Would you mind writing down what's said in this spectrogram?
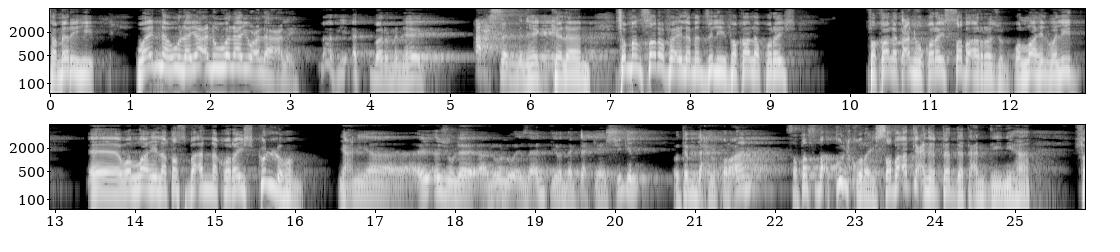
ثمره. وإنه لا يعلو ولا يعلى عليه. ما في أكبر من هيك. أحسن من هيك كلام ثم انصرف إلى منزله فقال قريش فقالت عنه قريش صبأ الرجل والله الوليد آه والله لتصبأن قريش كلهم يعني يا إجوا قالوا له إذا أنت بدك تحكي هالشكل وتمدح القرآن ستصبأ كل قريش صبأت يعني ارتدت عن دينها ف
